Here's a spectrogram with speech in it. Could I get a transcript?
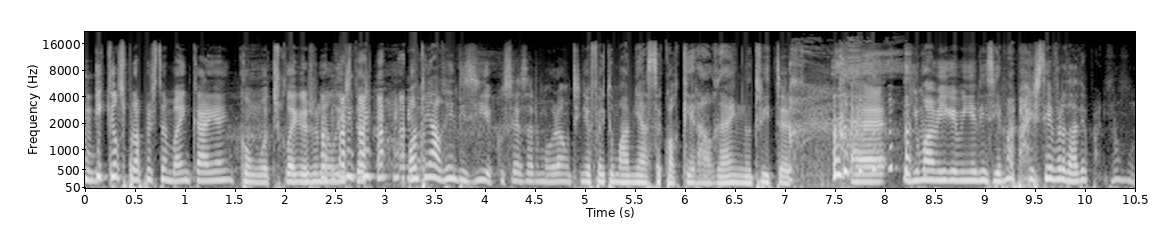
e que eles próprios também caem com outros colegas jornalistas. Ontem alguém dizia que o César Mourão tinha feito uma ameaça a qualquer alguém no Twitter Ah, e uma amiga minha dizia: Mas pá, isto é verdade. Eu, pá, não,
